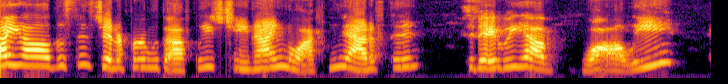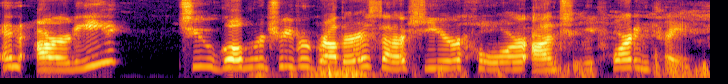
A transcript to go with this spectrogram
Hi, y'all. This is Jennifer with Off Leash Canine, Milwaukee, Madison. Today we have Wally and Artie, two Golden Retriever brothers that are here for on two week board and train.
